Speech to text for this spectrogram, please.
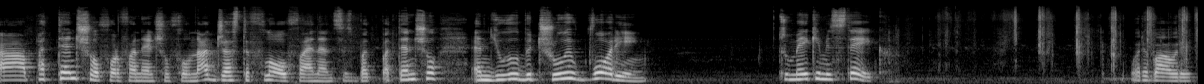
Uh, potential for financial flow not just the flow of finances but potential and you will be truly worrying to make a mistake. What about it?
